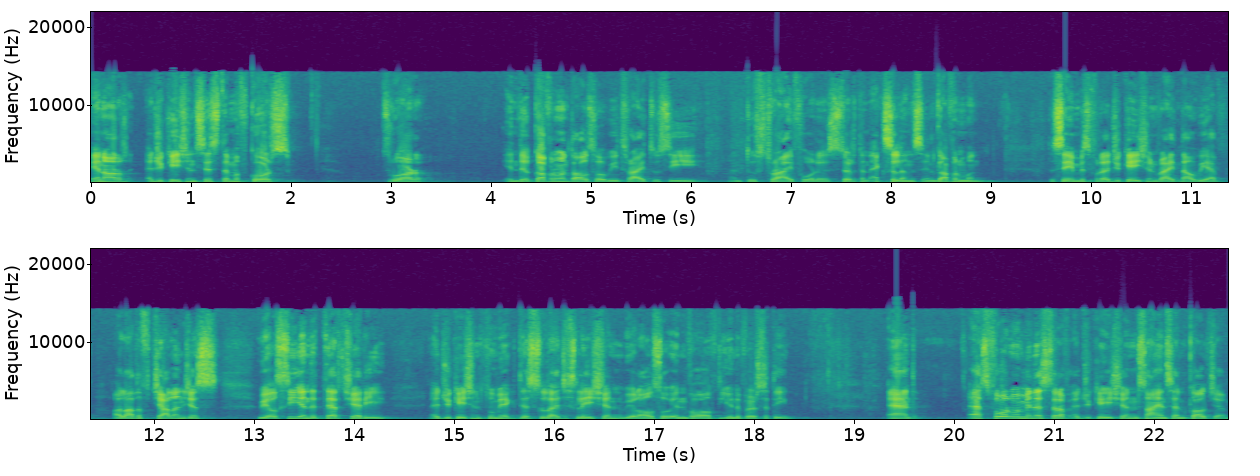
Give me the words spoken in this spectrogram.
In our education system, of course, through our in the government also we try to see and to strive for a certain excellence in government. The same is for education. Right now we have a lot of challenges. We'll see in the tertiary education to make this legislation We will also involve the university. And as former Minister of Education, Science and Culture,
